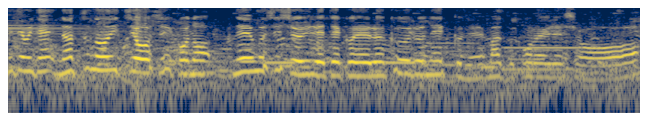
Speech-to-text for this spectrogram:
見て見て夏の一押しこのネーム刺繍入れてくれるクールネックね。まずこれでしょ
